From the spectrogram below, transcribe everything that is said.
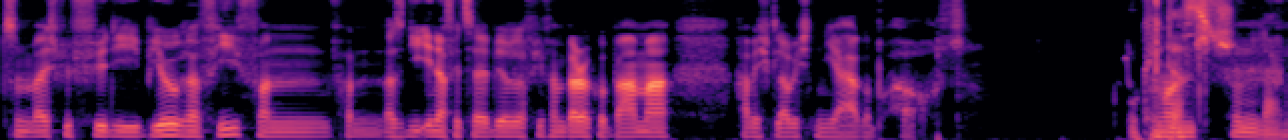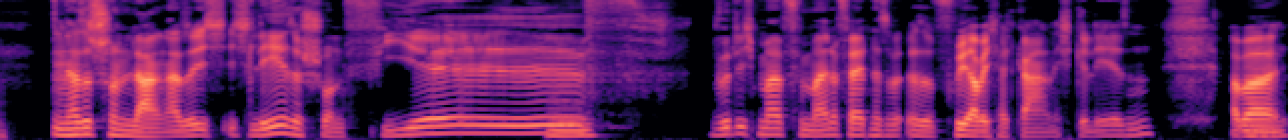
zum Beispiel für die Biografie von, von, also die inoffizielle Biografie von Barack Obama, habe ich, glaube ich, ein Jahr gebraucht. Okay, das Und- ist schon lang. Das ist schon lang. Also ich, ich lese schon viel, Hm. würde ich mal für meine Verhältnisse, also früher habe ich halt gar nicht gelesen. Aber Hm.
